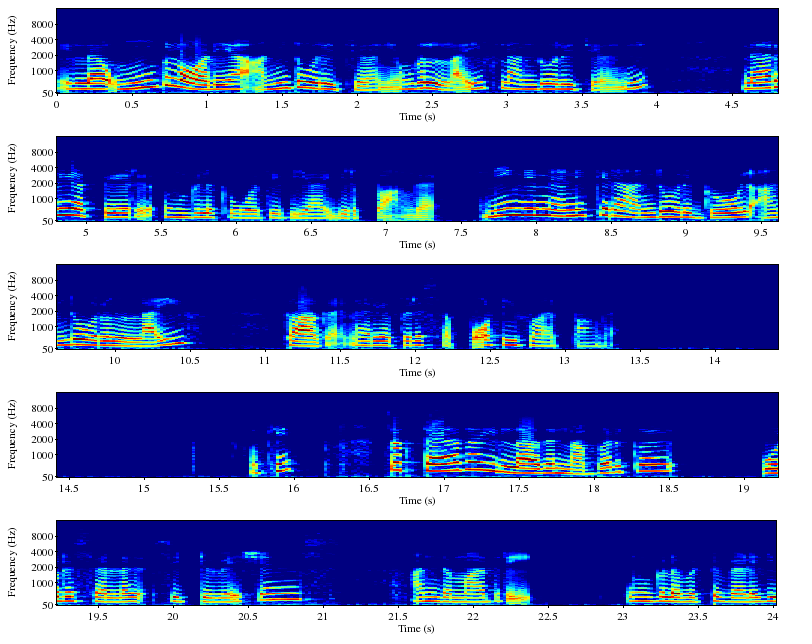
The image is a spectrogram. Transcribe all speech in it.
இல்லை உங்களுடைய அந்த ஒரு ஜேர்னி உங்கள் லைஃப்பில் அந்த ஒரு ஜேர்னி நிறைய பேர் உங்களுக்கு உதவியாக இருப்பாங்க. நீங்கள் நினைக்கிற அந்த ஒரு கோல் அந்த ஒரு லைஃப்காக நிறைய பேர் சப்போர்ட்டிவாக இருப்பாங்க. ஓகே ஸோ தேவையில்லாத நபர்கள் ஒரு சில சுச்சுவேஷன்ஸ் அந்த மாதிரி உங்களை விட்டு விலகி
